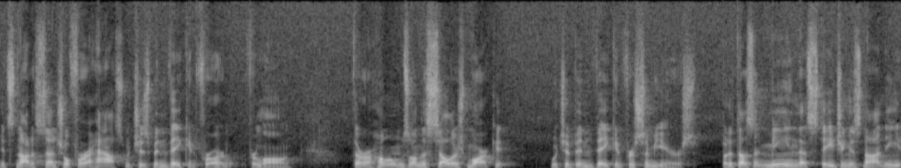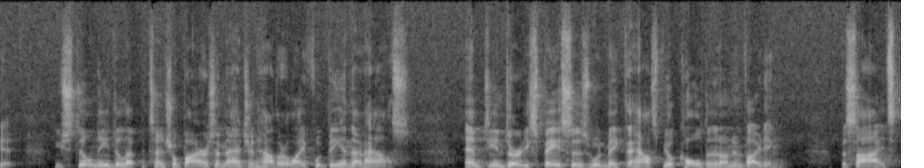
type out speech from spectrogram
it's not essential for a house which has been vacant for, for long. There are homes on the seller's market which have been vacant for some years, but it doesn't mean that staging is not needed. You still need to let potential buyers imagine how their life would be in that house. Empty and dirty spaces would make the house feel cold and uninviting. Besides,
